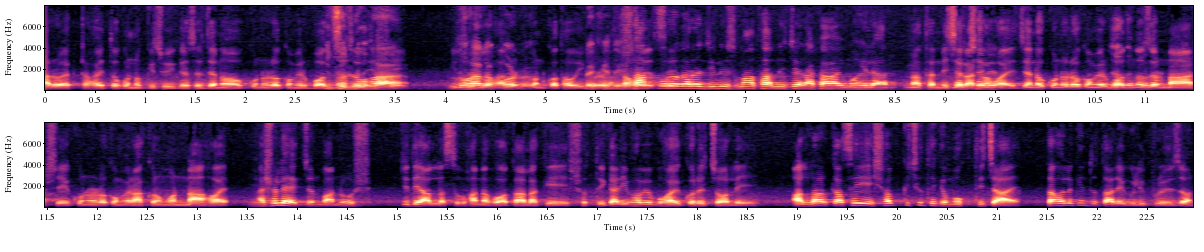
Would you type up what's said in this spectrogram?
আরও একটা হয়তো কোনো কিছুই গেছে যেন কোন রকমের জিনিস মাথার নিচে রাখা হয় মহিলার। মাথার নিচে রাখা হয় যেন কোন রকমের বদনজর না আসে কোন রকমের আক্রমণ না হয়। আসলে একজন মানুষ যদি আল্লাহ সুবহানাহু ওয়া তাআলাকে সত্যিকারী ভাবে ভয় করে চলে আল্লাহর কাছে এই সব কিছু থেকে মুক্তি চায় তাহলে কিন্তু তার এগুলি প্রয়োজন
